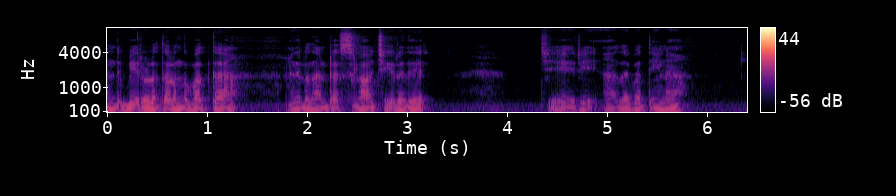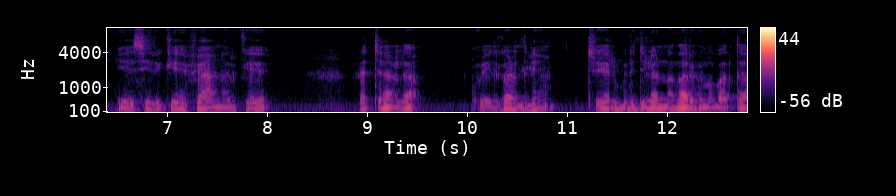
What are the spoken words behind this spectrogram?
அந்த பீரோவில் திறந்து பார்த்தா. இதில் தான் ட்ரெஸ்லாம் வச்சுக்கிறது. சரி அதை பார்த்திங்கன்னா ஏசி இருக்குது ஃபேன் இருக்குது பிரச்சனை இல்லை. வெயில் காலத்துலேயும். சரி ஃப்ரிட்ஜில் என்ன தான் இருக்குன்னு பார்த்தா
